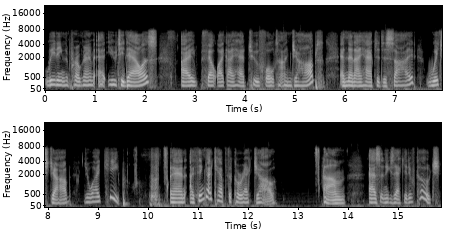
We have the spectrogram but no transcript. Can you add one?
leading the program at UT Dallas, I felt like I had two full time jobs, and then I had to decide which job do I keep? And I think I kept the correct job um, as an executive coach.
